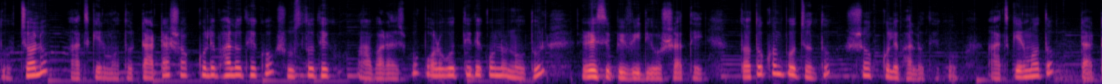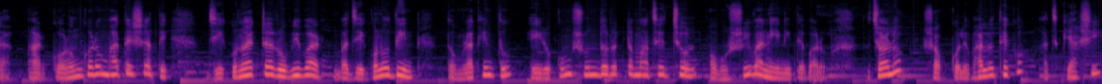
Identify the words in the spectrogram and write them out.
তো চলো আজকের মতো টাটা, সকলে ভালো থেকো, সুস্থ থেকো। আবার আসব পরবর্তীতে কোনো নতুন রেসিপি ভিডিওর সাথে। ততক্ষণ পর্যন্ত সকলে ভালো থেকো। আজকের মতো টাটা। আর গরম গরম ভাতের সাথে যে কোনো একটা রবিবার বা যে কোনো দিন তোমরা কিন্তু এইরকম সুন্দর একটা মাছের ঝোল অবশ্যই বানিয়ে নিতে পারো। তো চলো, সকলে ভালো থেকো। আজকে আসি।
